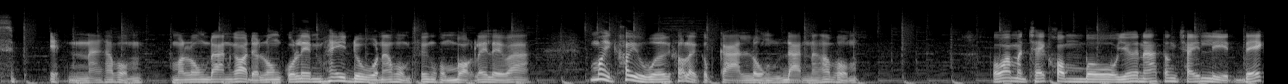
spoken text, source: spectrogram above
211 นะครับผมมาลงดันก็เดี๋ยวลงโกเลมให้ดูนะผมซึ่งผมบอกได้เลยว่า ไม่ค่อยเวิร์กเท่าไหร่กับการลงดันนะครับผม เพราะว่ามันใช้คอมโบเยอะนะ ต้องใช้ลีดเด็ก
